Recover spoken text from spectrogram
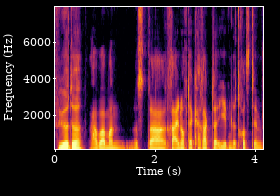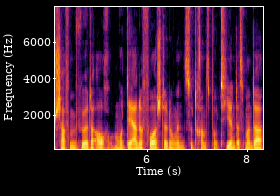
würde, aber man es da rein auf der Charakterebene trotzdem schaffen würde, auch moderne Vorstellungen zu transportieren, dass man da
